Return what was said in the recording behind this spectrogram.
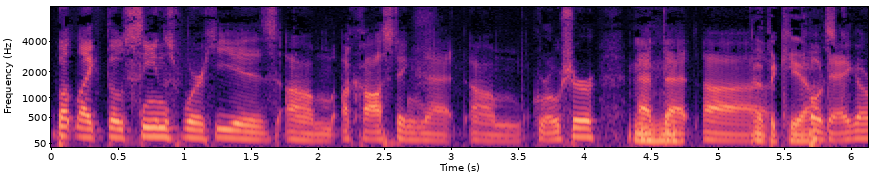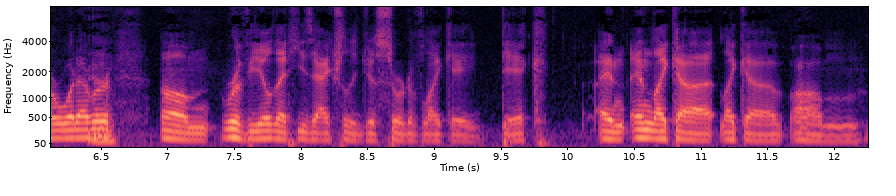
But like those scenes where he is um, accosting that um, grocer at that uh, Mm-hmm. At the kiosk. bodega or whatever, um, reveal that he's actually just sort of like a dick and and like a like a um,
